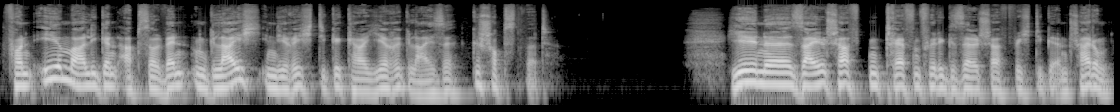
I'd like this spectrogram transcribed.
von ehemaligen Absolventen gleich in die richtige Karrieregleise geschubst wird. Jene Seilschaften treffen für die Gesellschaft wichtige Entscheidungen.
